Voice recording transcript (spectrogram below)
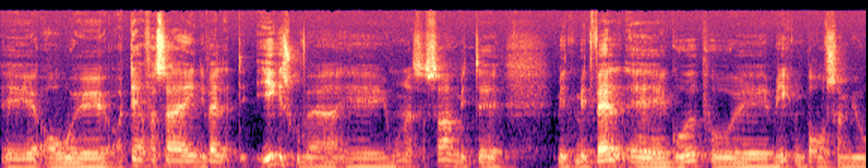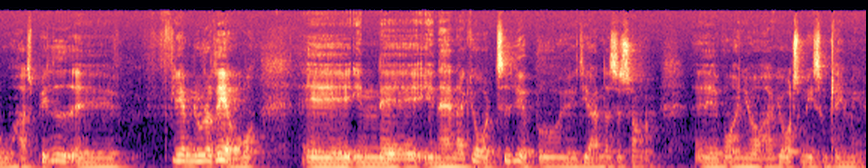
Øh, og, øh, og derfor så er jeg egentlig valgt, at det ikke skulle være øh, Jonas. Og så er mit, øh, mit, mit valg øh, gået på øh, Mecklenborg, som jo har spillet øh, flere minutter derovre, øh, end, øh, end han har gjort tidligere på øh, de andre sæsoner øh, hvor han jo har gjort sig mest som playmaker.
